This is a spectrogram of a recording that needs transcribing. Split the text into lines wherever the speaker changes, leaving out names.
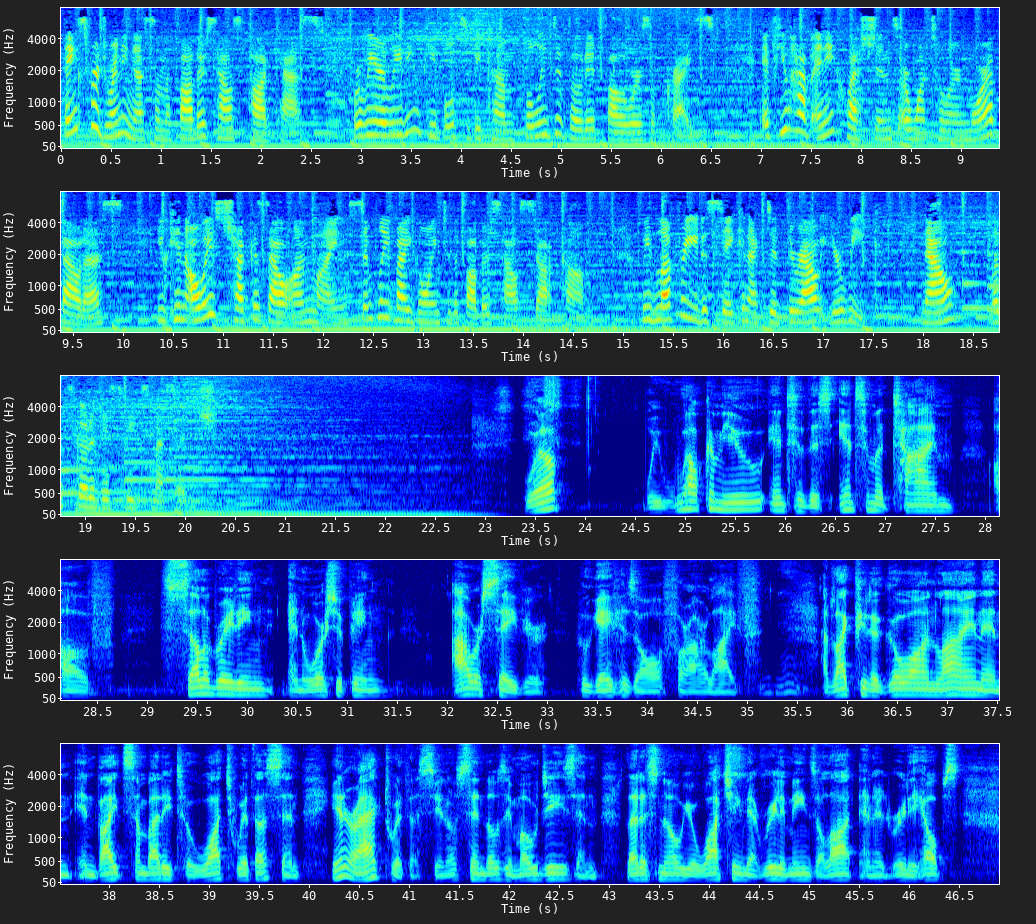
Thanks for joining us on the Father's House podcast, where we are leading people to become fully devoted followers of Christ. If you have any questions or want to learn more about us, you can always check us out online simply by going to thefathershouse.com. We'd love for you to stay connected throughout your week. Now, let's go to this week's message.
Well, we welcome you into this intimate time of celebrating and worshiping our Savior who gave his all for our life. I'd like for you to go online and invite somebody to watch with us and interact with us. You know, send those emojis and let us know you're watching. That really means a lot and it really helps.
